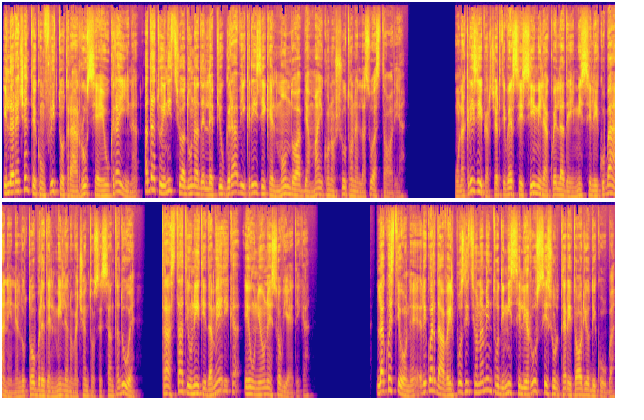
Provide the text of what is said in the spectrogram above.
Il recente conflitto tra Russia e Ucraina ha dato inizio ad una delle più gravi crisi che il mondo abbia mai conosciuto nella sua storia. Una crisi per certi versi simile a quella dei missili cubani nell'ottobre del 1962 tra Stati Uniti d'America e Unione Sovietica. La questione riguardava il posizionamento di missili russi sul territorio di Cuba.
